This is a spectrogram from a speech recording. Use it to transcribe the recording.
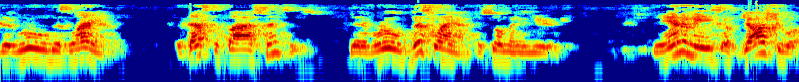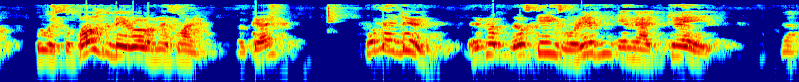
that ruled this land, that that's the five senses that have ruled this land for so many years. The enemies of Joshua, who was supposed to be ruling this land, okay? What did they do? They put, those kings were hidden in that cave. Now,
